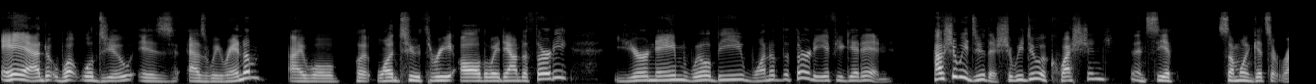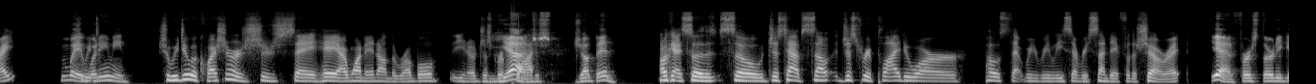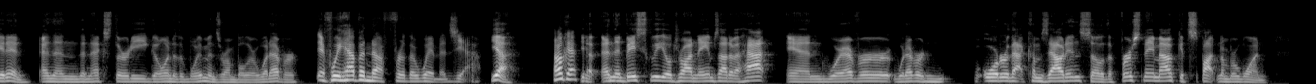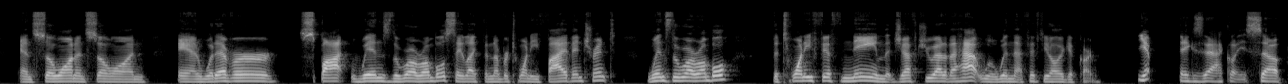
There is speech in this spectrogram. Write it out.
And what we'll do is as we random, I will put one, two, three, all the way down to 30. Your name will be one of the 30 if you get in. How should we do this? Should we do a question and see if someone gets it right? Wait, what do- do you mean? Should we do a question or should we just say, hey, I want in on the Rumble? You know, just reply. Yeah, just jump in. Okay, so so just have some just reply to our post that we release every Sunday for the show, right? Yeah, first 30 get in, and then the next 30 go into the women's rumble or whatever. If we have enough for the women's, yeah. Yeah, Okay. yeah. And then basically you'll draw names out of a hat, and wherever, whatever order that comes out in. So the first name out gets spot number one, and so on and so on. And whatever spot wins the Royal Rumble, say like the number 25 entrant wins the Royal Rumble, the 25th name that Jeff drew out of the hat will win that $50 gift card. Exactly. So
